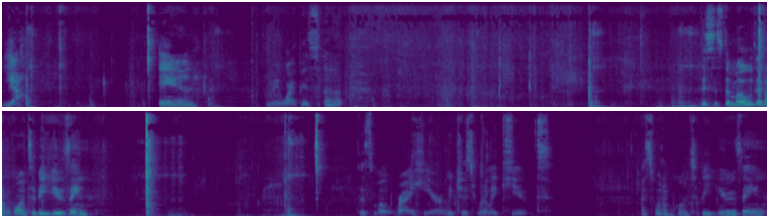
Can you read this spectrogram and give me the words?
Yeah. And let me wipe this up. This is the mode that I'm going to be using. This mode right here, which is really cute. That's what I'm going to be using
